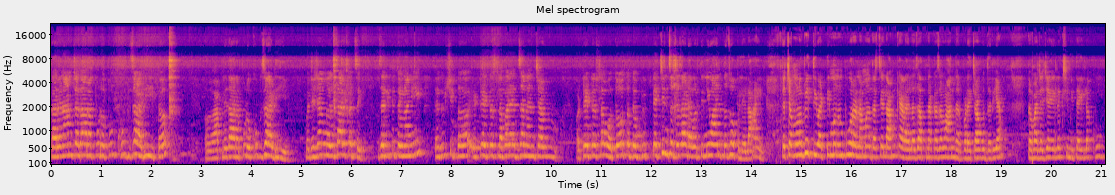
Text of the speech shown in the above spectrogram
कारण आमच्या दारापुढं पण खूप झाडी इथं. आपल्या दारापुढं खूप झाडी आहे. म्हणजे जंगल सारखंच आहे. जरी तिथं आणि त्या दिवशी तर टेटसला बऱ्याच जणांच्या टेटसला होतो तर त्या चिंचच्या झाडावरती निवांत झोपलेला आहे. त्याच्यामुळं भीती वाटते म्हणून पोरांना म्हणत असते लांब खेळायला जात नका जेव्हा अंधार पडायच्या अगोदर या. तर माझ्या जय लक्ष्मीताईला खूप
